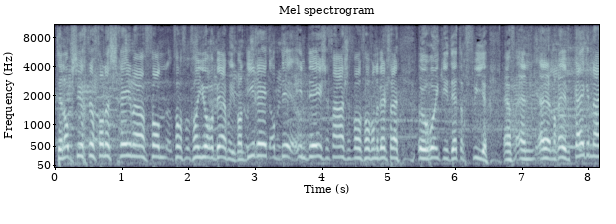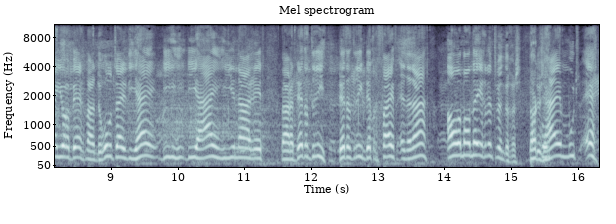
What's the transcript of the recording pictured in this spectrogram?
ten opzichte van het schema van, van, van Jorre. Want die reed op de, in deze fase van, van, van de wedstrijd een rondje 30-4. En, en eh, nog even kijken naar Jorre Bergsma. De rondetijden die hij, die, die hij hierna reed waren 30-3, 30-3, 30-5. En daarna allemaal 29ers. dus hij moet echt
